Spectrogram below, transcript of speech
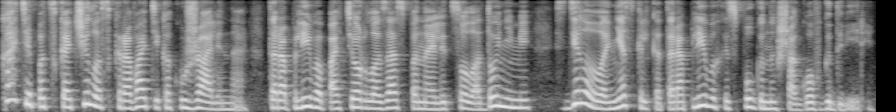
Катя подскочила с кровати, как ужаленная, торопливо потерла заспанное лицо ладонями, сделала несколько торопливых испуганных шагов к двери.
